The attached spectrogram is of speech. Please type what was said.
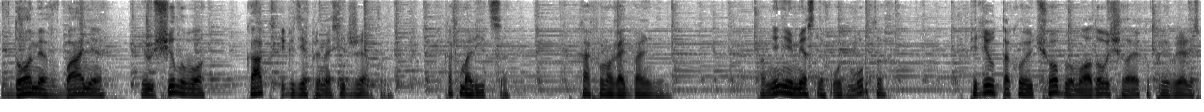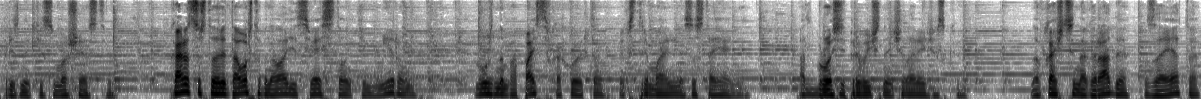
В доме, в бане, и учил его, как и где приносить жертвы, как молиться, как помогать больным. По мнению местных удмуртов, в период такой учебы у молодого человека проявлялись признаки сумасшествия. Кажется, что для того, чтобы наладить связь с тонким миром, нужно попасть в какое-то экстремальное состояние, отбросить привычное человеческое. Но в качестве награды за это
